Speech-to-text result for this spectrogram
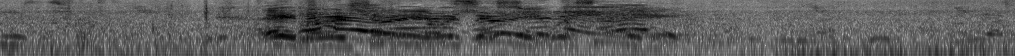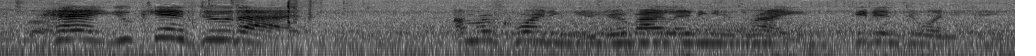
Use this. Hey, but we're shooting, we're shooting, we're shooting. Hey, you can't do that. I'm recording you. You're violating his rights. He didn't do anything.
